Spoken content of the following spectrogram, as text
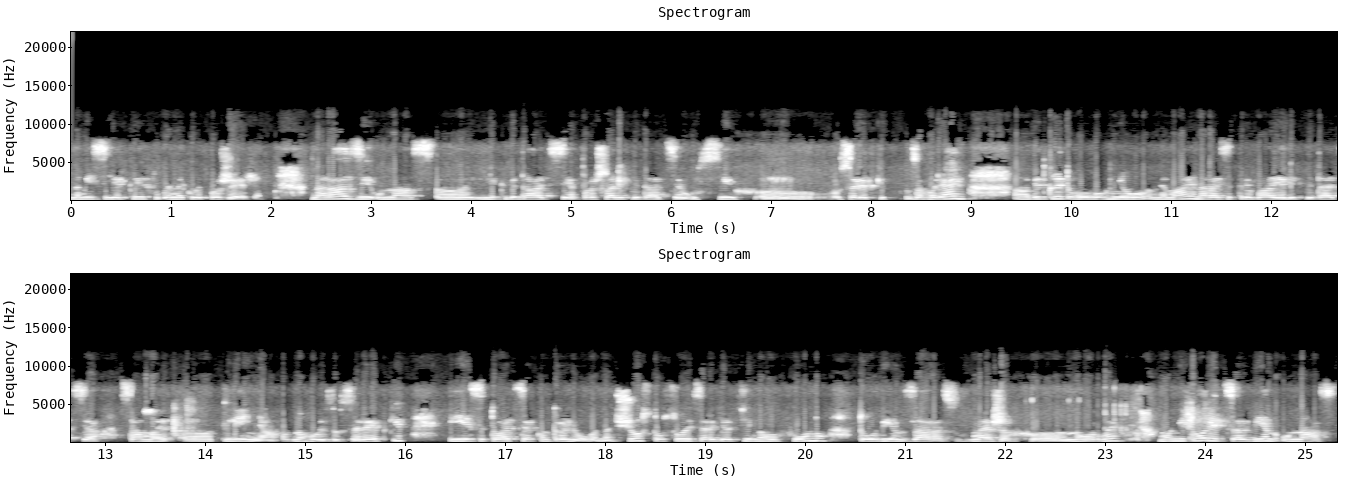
на місці яких виникли пожежі. Наразі у нас е, ліквідація пройшла ліквідація усіх е, осередків загорянь. Е, Відкритого вогню немає. Наразі триває ліквідація саме е, тління одного із осередків, і ситуація контрольована. Що стосується радіаційного фону, то він зараз в межах е, норми. Моніториться він у нас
